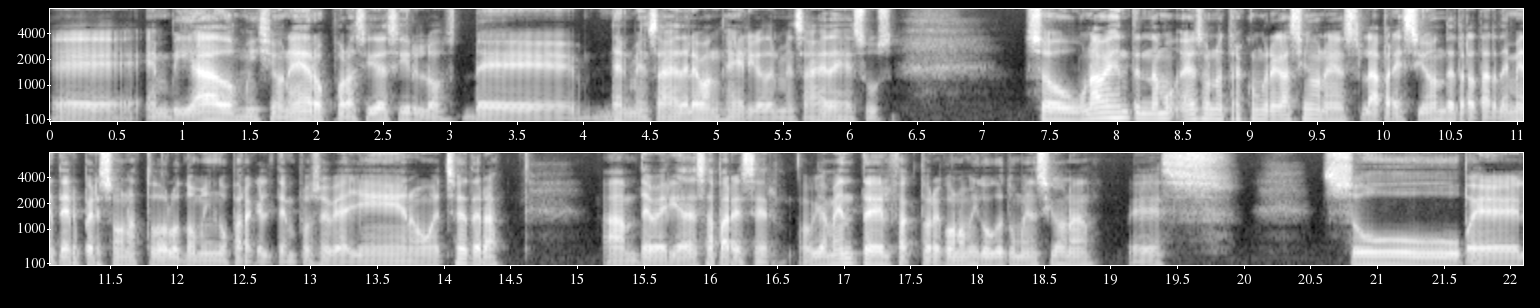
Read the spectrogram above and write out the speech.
eh, enviados, misioneros, por así decirlo, de, del mensaje del Evangelio, del mensaje de Jesús. So, una vez entendamos eso en nuestras congregaciones, la presión de tratar de meter personas todos los domingos para que el templo se vea lleno, etcétera, debería desaparecer. Obviamente, el factor económico que tú mencionas es súper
